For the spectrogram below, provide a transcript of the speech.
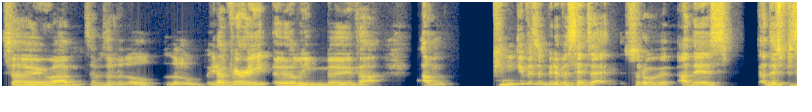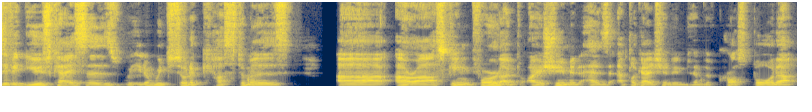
So, um, so it was a little, little, you know, very early mover. Um, can you give us a bit of a sense of sort of are there are there specific use cases? You know, which sort of customers uh, are asking for it? I, I assume it has application in terms of cross border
